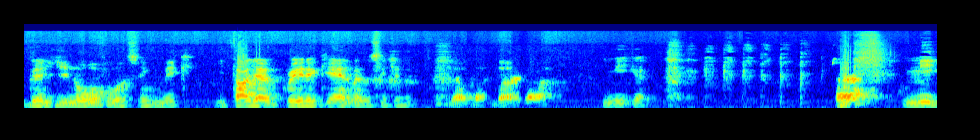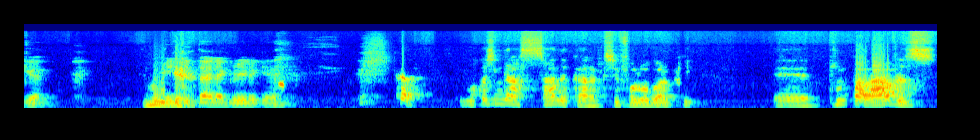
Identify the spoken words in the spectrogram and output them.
grande de novo, assim, make Itália great again, mas no sentido da. da, da, da... Miga. Hã? Miga. Make Italia Great Again. Cara, uma coisa engraçada, cara, que você falou agora, que é, tem palavras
